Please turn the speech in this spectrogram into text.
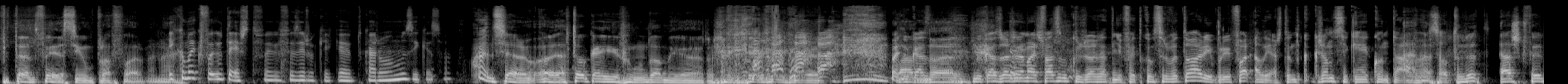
Portanto, foi assim um pro forma, não é? E como é que foi o teste? Foi fazer o quê? Que é Tocar uma música só? Ah, disseram, olha, toca aí um Dó maior. Bem, no, caso, no caso do Jorge era mais fácil porque o Jorge já tinha feito conservatório e por aí fora. Aliás, tanto que já não sei quem é que Ah, contava. nessa altura, acho que foi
